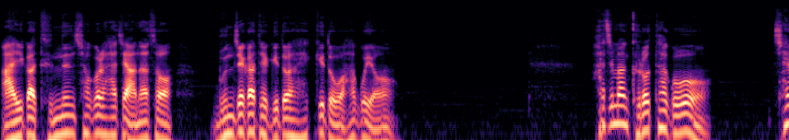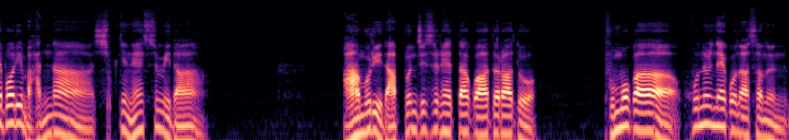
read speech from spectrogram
아이가 듣는 척을 하지 않아서 문제가 되기도 했기도 하고요. 하지만 그렇다고 체벌이 맞나 싶긴 했습니다. 아무리 나쁜 짓을 했다고 하더라도 부모가 혼을 내고 나서는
